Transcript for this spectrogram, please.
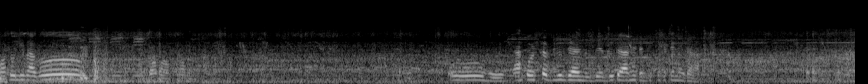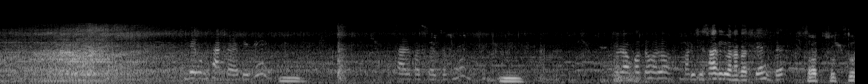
কত লিবা গো ওহো এক কোষ্টা দুটো দুটো আছে দুটো কেটে টাকা বেগুন ষাট টাকা কেজি ষাট সত্তর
